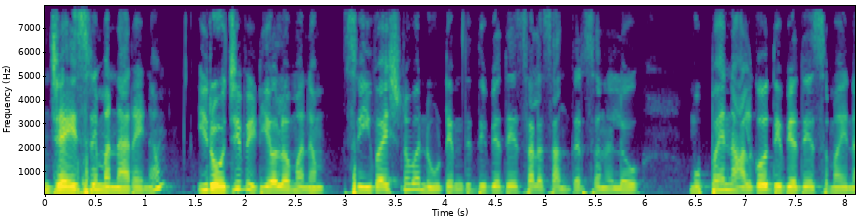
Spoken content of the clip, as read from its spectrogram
జై శ్రీమన్నారాయణ. ఈరోజు వీడియోలో మనం శ్రీ వైష్ణవ నూటెనిమిది దివ్యదేశాల సందర్శనలో ముప్పై నాలుగో దివ్యదేశమైన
